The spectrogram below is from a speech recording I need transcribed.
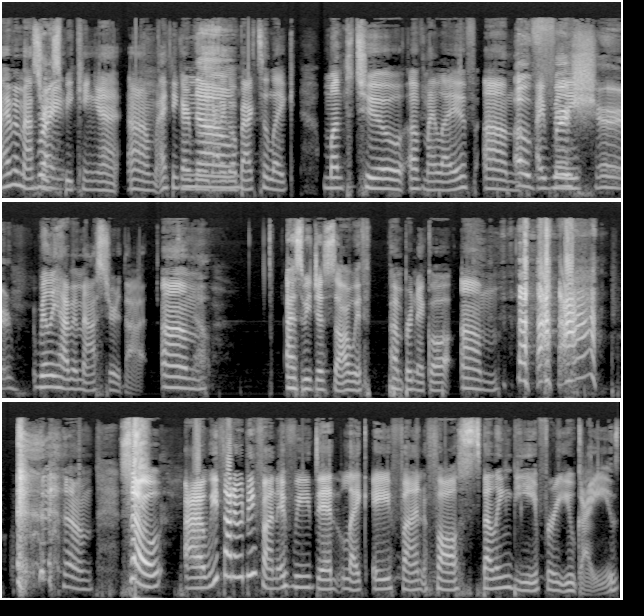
i haven't mastered Right. speaking it um i think i really gotta go back to like month two of my life um oh, i for really sure. really haven't mastered that um No. as we just saw with pumpernickel um um, so uh, we thought it would be fun if we did like a fun fall spelling bee for you guys.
